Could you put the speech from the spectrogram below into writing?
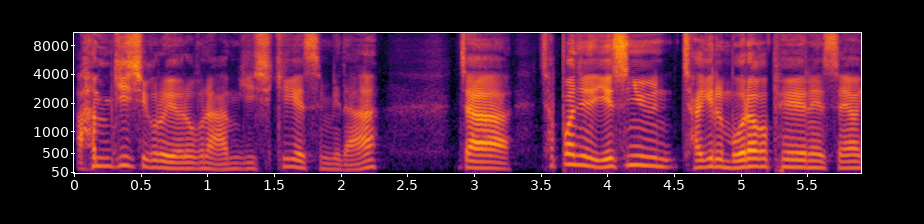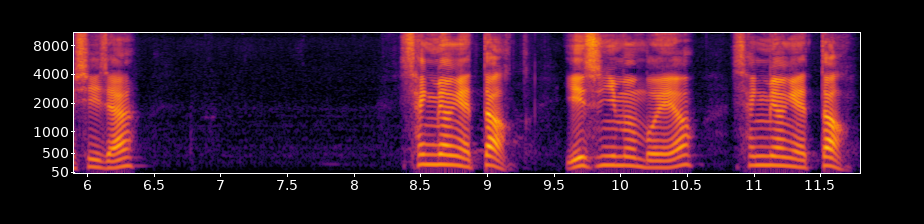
암기식으로 여러분을 암기시키겠습니다. 자, 첫 번째 예수님 자기를 뭐라고 표현했어요? 시작. 생명의 떡. 예수님은 뭐예요? 생명의 떡.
